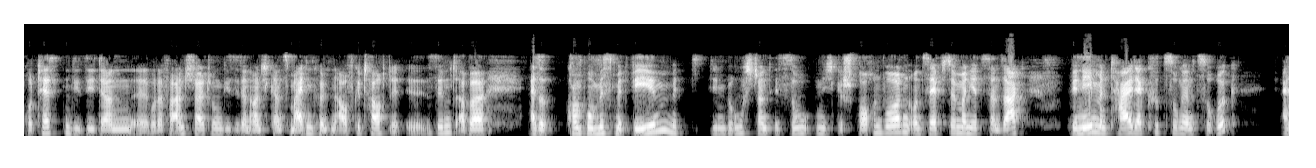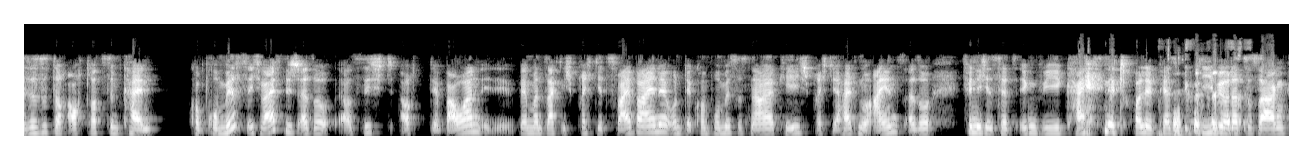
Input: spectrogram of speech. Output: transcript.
Protesten, die sie dann äh, oder Veranstaltungen, die sie dann auch nicht ganz meiden könnten, aufgetaucht äh, sind. Aber also Kompromiss mit wem? Mit dem Berufsstand ist so nicht gesprochen worden. Und selbst wenn man jetzt dann sagt, wir nehmen einen Teil der Kürzungen zurück, also es ist doch auch trotzdem kein Kompromiss. Ich weiß nicht, also aus Sicht auch der Bauern, wenn man sagt, ich spreche dir zwei Beine und der Kompromiss ist nahe, okay, ich spreche dir halt nur eins. Also finde ich, ist jetzt irgendwie keine tolle Perspektive oder zu sagen,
